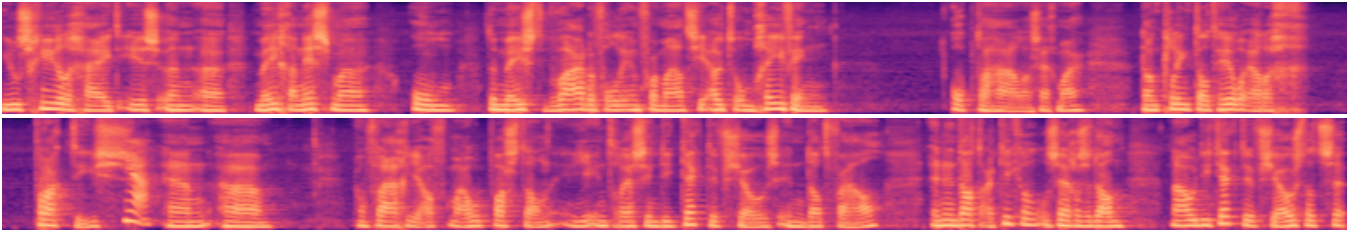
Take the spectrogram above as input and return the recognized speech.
nieuwsgierigheid is een mechanisme om de meest waardevolle informatie uit de omgeving op te halen, zeg maar, dan klinkt dat heel erg praktisch. Ja. En uh, dan vraag je je af, maar hoe past dan je interesse in detective shows in dat verhaal? En in dat artikel zeggen ze dan, nou, detective shows, dat is, uh,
